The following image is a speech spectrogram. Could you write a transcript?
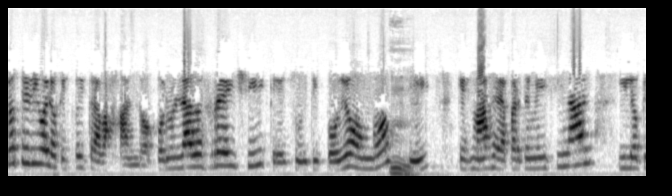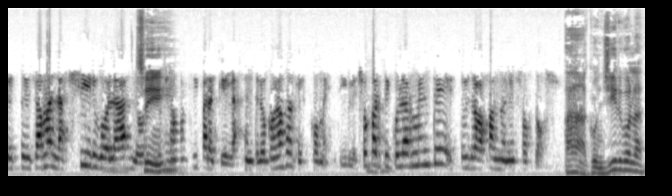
yo te digo lo que estoy trabajando. Por un lado es reishi, que es un tipo de hongo, Mm. ¿sí? que es más de la parte medicinal, y lo que se llaman las gírgolas, lo Sí. así para que la gente lo conozca, que es comestible. Yo particularmente estoy trabajando en esos dos. Ah, con gírgola.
